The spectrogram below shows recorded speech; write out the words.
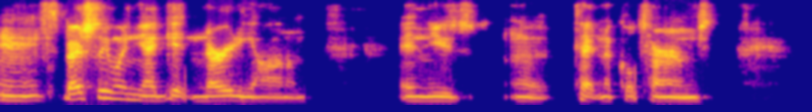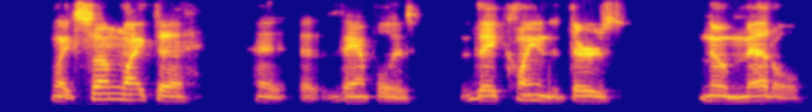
Mm-hmm, especially when you get nerdy on them and use uh, technical terms. Like some like the uh, example is they claim that there's no metal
